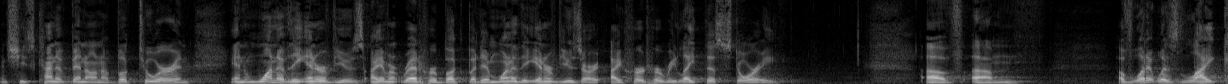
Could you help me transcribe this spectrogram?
And she's kind of been on a book tour. And in one of the interviews, I haven't read her book, but in one of the interviews, I heard her relate this story of, um, of what it was like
